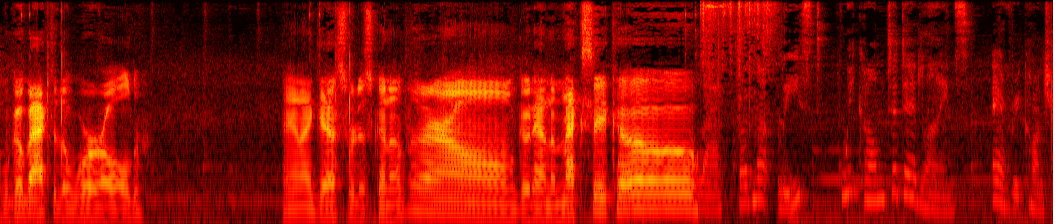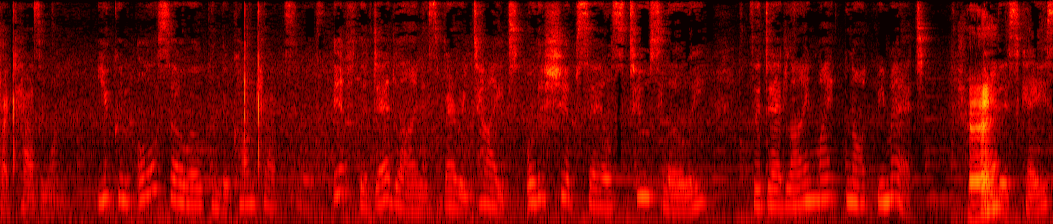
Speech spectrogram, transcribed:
We'll go back to the world. And I guess we're just gonna go down to Mexico. Last but not least, we come to deadlines. Every contract has one. You can also open the contracts list. If the deadline is very tight or the ship sails too slowly, the deadline might not be met. In this case,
